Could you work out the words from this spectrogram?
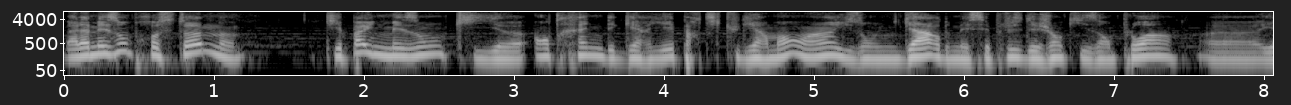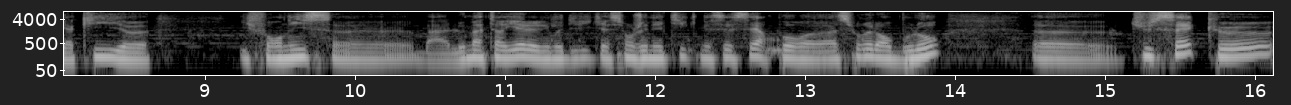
bah, la maison Prostom, qui n'est pas une maison qui euh, entraîne des guerriers particulièrement, hein, ils ont une garde, mais c'est plus des gens qu'ils emploient euh, et à qui euh, ils fournissent bah, le matériel et les modifications génétiques nécessaires pour assurer leur boulot. Tu sais que,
